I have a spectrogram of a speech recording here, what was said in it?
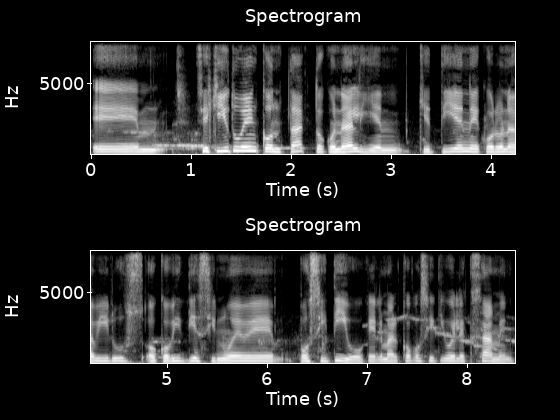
Eh, si es que yo tuve en contacto con alguien que tiene coronavirus o COVID-19 positivo, que le marcó positivo el examen,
